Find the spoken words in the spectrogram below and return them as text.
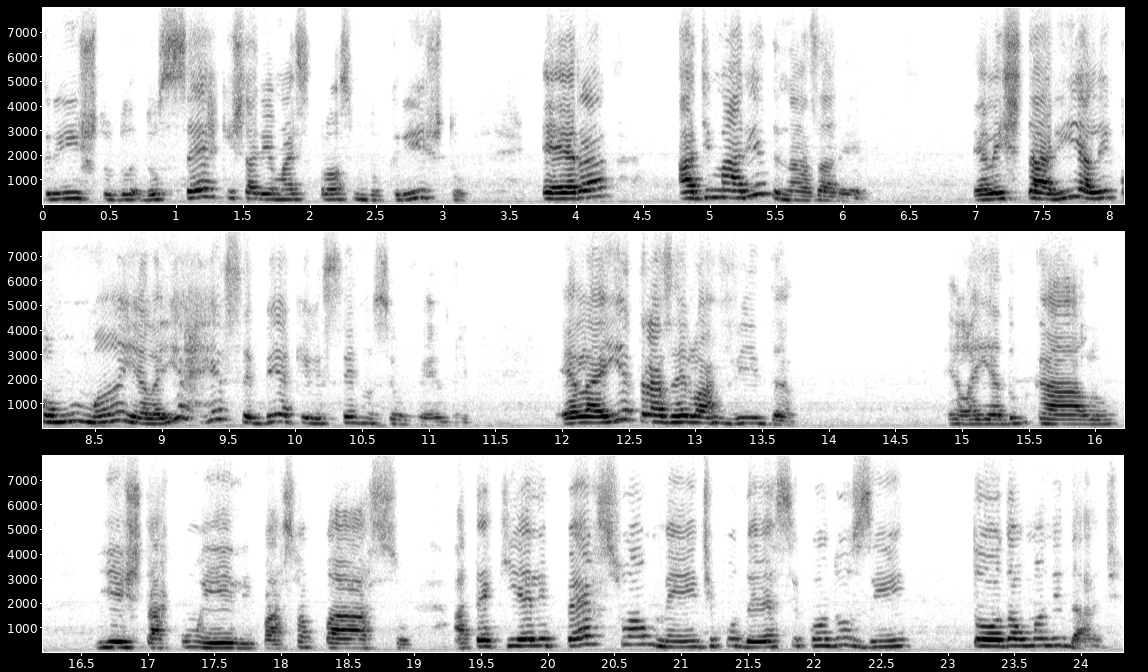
Cristo, do, do ser que estaria mais próximo do Cristo, era a de Maria de Nazaré. Ela estaria ali como mãe, ela ia receber aquele ser no seu ventre. Ela ia trazê-lo à vida. Ela ia educá-lo, ia estar com ele passo a passo, até que ele pessoalmente pudesse conduzir toda a humanidade.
